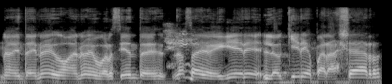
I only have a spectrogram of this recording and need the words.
99,9% es- no sabe lo que quiere, lo quiere para ayer,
